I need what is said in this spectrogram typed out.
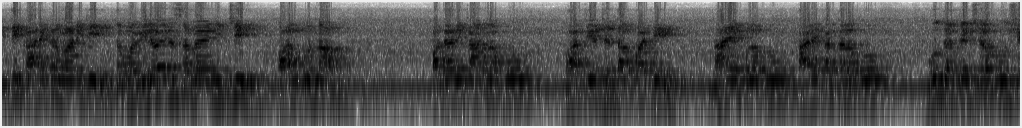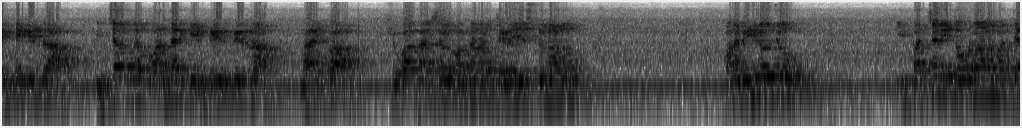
ఇది కార్యక్రమానికి తమ విలువైన సమయాన్ని ఇచ్చి పాల్గొన్న పదాధికారులకు భారతీయ జనతా పార్టీ నాయకులకు కార్యకర్తలకు బూత్ అధ్యక్షులకు శక్తి కేంద్ర ఇన్ఛార్జ్లకు అందరికీ పేరు పేరున నా యొక్క శుభాకాంక్షలు వందనాలు తెలియజేస్తున్నాను. మనం ఈరోజు ఈ పచ్చని తోరణాల మధ్య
